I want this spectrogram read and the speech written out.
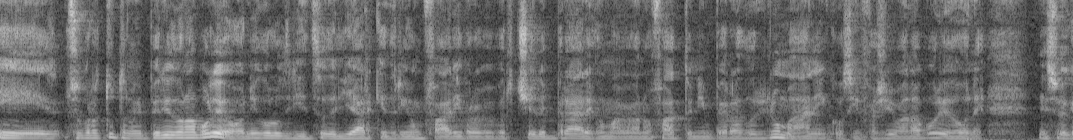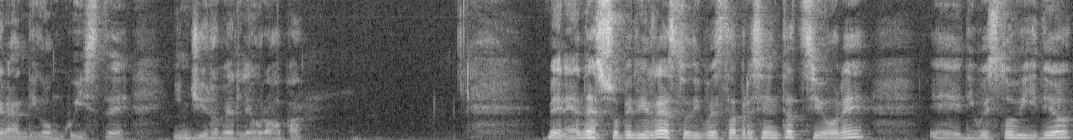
e soprattutto nel periodo napoleonico l'utilizzo degli archi trionfali proprio per celebrare come avevano fatto gli imperatori romani, così faceva Napoleone le sue grandi conquiste in giro per l'Europa. Bene, adesso per il resto di questa presentazione, eh, di questo video,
